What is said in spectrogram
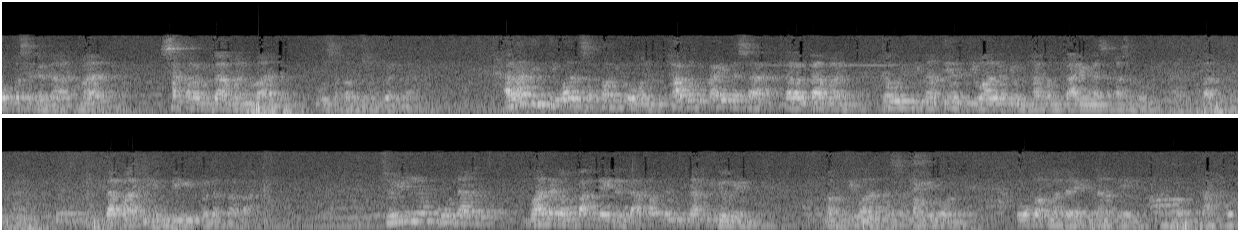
o kasaganaan man, sa karamdaman man o sa kalusugan man. Ang ating tiwala sa Panginoon, habang tayo nasa karamdaman, gawin din natin ang tiwala yun habang tayo nasa kasunod. Dapat hindi ito nagbabago. So yun yung unang malagang bagay na dapat natin gawin, magtiwala sa Panginoon upang madaig natin ang magtakot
